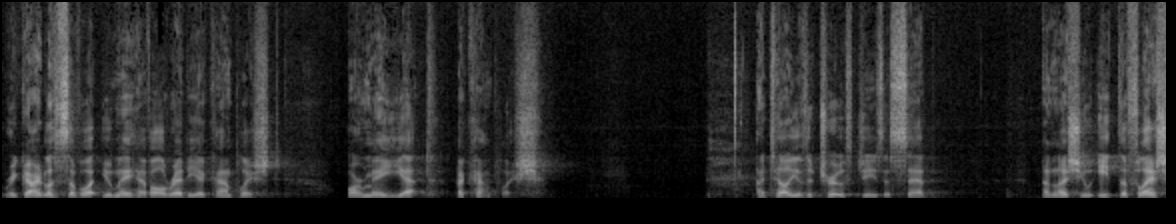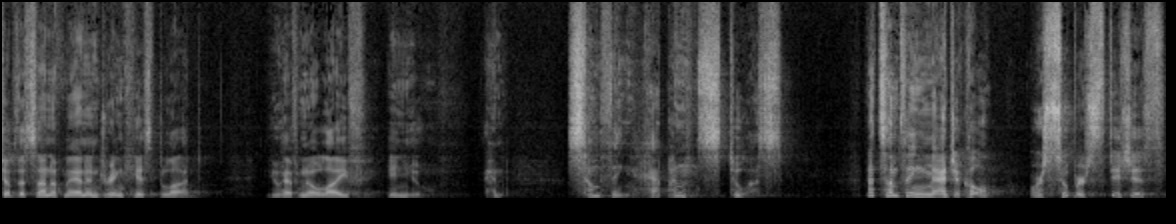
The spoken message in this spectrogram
regardless of what you may have already accomplished or may yet accomplish. I tell you the truth, Jesus said, unless you eat the flesh of the Son of Man and drink his blood, you have no life in you. And something happens to us. Not something magical or superstitious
